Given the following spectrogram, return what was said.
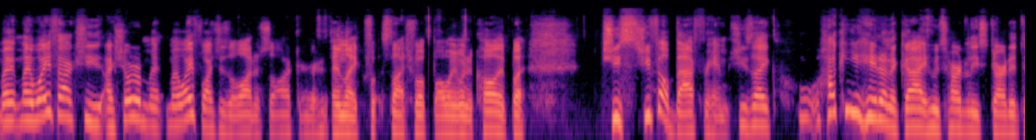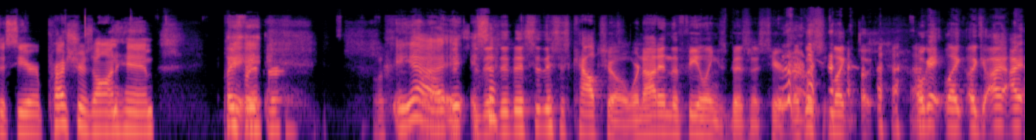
my, my wife actually I showed her my, my wife watches a lot of soccer and like foot slash football when you want to call it, but she's she felt bad for him. She's like, how can you hate on a guy who's hardly started this year? Pressure's on him. Play for It- Inter. Listen, Yeah, bro, this, it's- this, this, this is calcio. We're not in the feelings business here. Like, listen, like, uh, okay, like, like I, I,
